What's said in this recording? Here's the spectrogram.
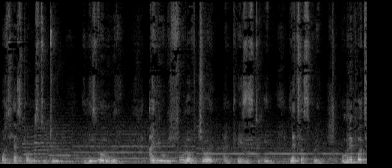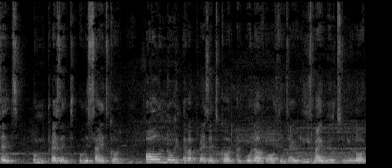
what he has promised to do in his own way, and you will be full of joy and praises to him. Let us pray. Omnipotent, omnipresent, omniscient God, all knowing, ever present God, and owner of all things, I release my will to you, Lord.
